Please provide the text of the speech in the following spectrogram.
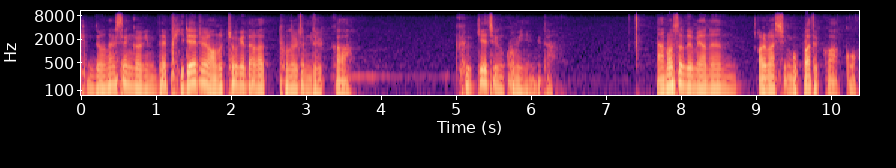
균등은 할 생각인데 비례를 어느 쪽에다가 돈을 좀 넣을까 그게 지금 고민입니다. 나눠서 넣으면은 얼마씩 못 받을 것 같고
